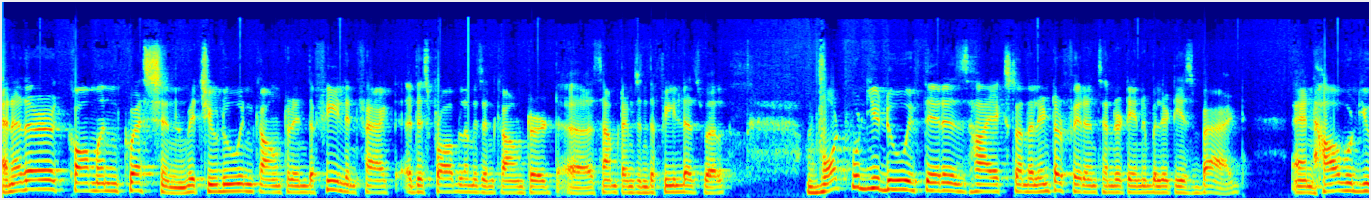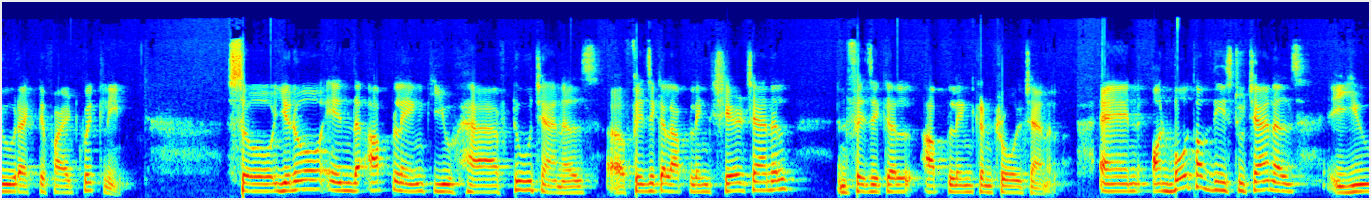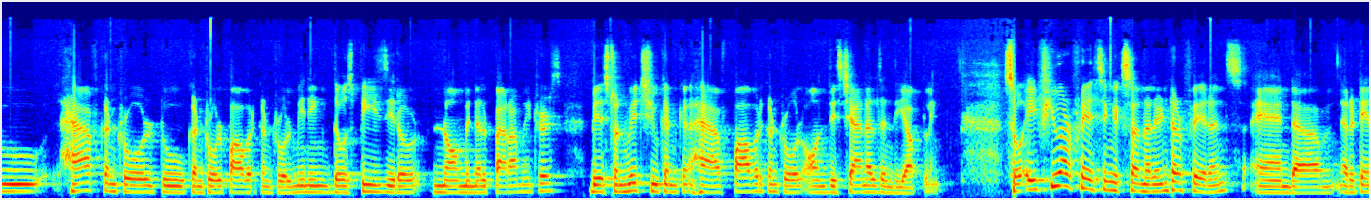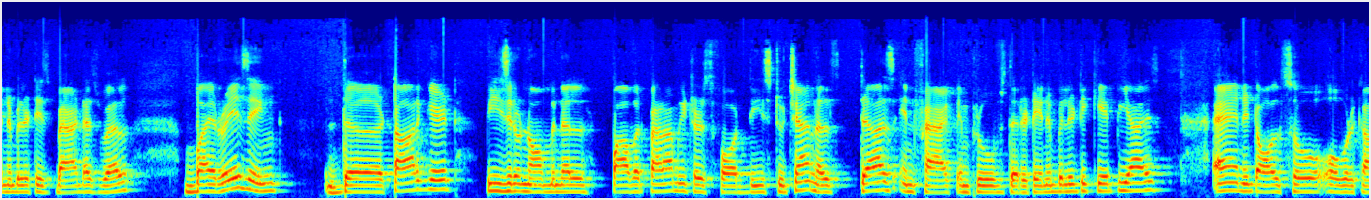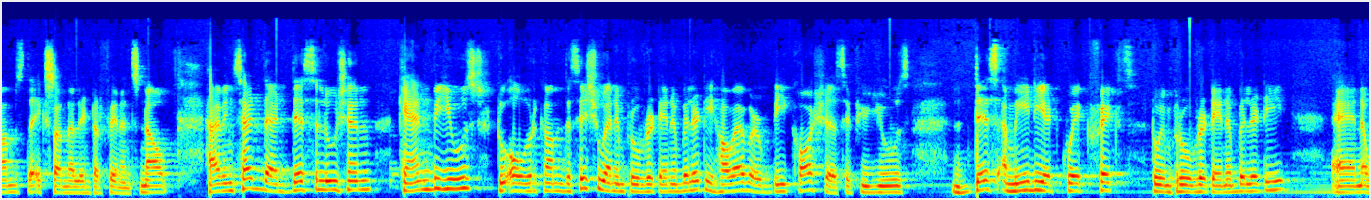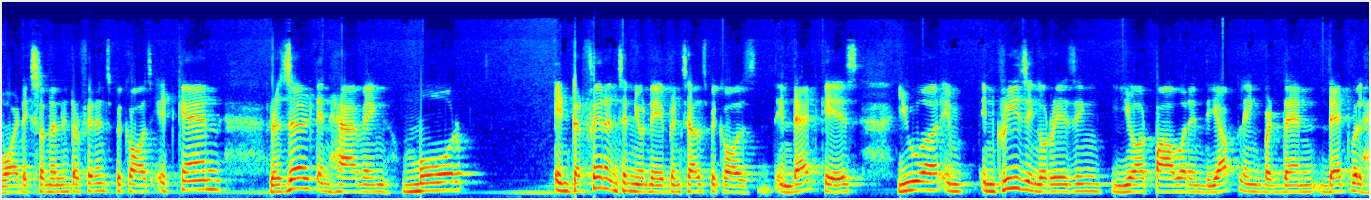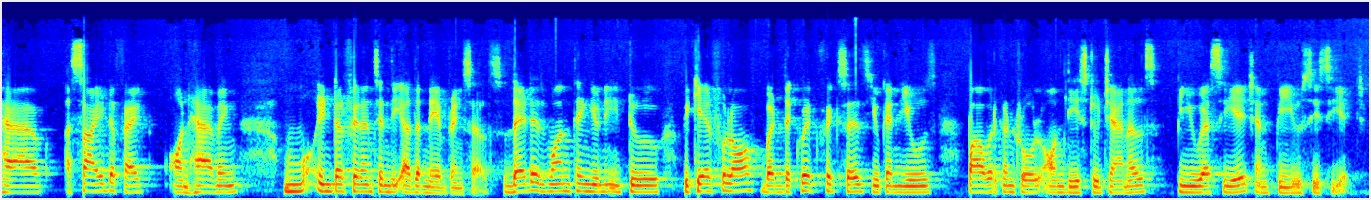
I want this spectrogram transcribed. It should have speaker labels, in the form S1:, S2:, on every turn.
S1: Another common question which you do encounter in the field, in fact, uh, this problem is encountered uh, sometimes in the field as well. What would you do if there is high external interference and retainability is bad? And how would you rectify it quickly? So, you know, in the uplink, you have two channels, physical uplink share channel and physical uplink control channel and on both of these two channels you have control to control power control meaning those p0 nominal parameters based on which you can have power control on these channels in the uplink. So if you are facing external interference and um, retainability is bad as well by raising the target p0 nominal power parameters for these two channels does in fact improves the retainability KPIs and it also overcomes the external interference. Now, having said that, this solution can be used to overcome this issue and improve retainability. However, be cautious if you use this immediate quick fix to improve retainability and avoid external interference because it can result in having more interference in your neighboring cells because in that case you are increasing or raising your power in the uplink but then that will have a side effect on having interference in the other neighboring cells. So that is one thing you need to be careful of but the quick fixes you can use power control on these two channels PUSCH and PUCCH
